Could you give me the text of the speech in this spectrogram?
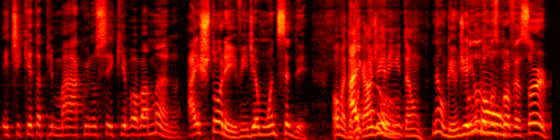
etiqueta pimaco e não sei o que, babá. Mano, aí estourei, vendia um monte de CD. Ô, mas deu pra Aí ganhar um dinheirinho, então. Não, ganhei um dinheirinho Tudo bom dos professor?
